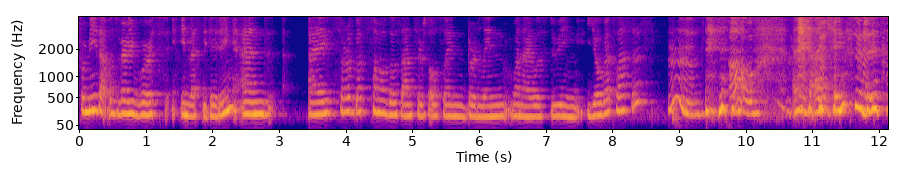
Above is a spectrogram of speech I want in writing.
for me, that was very worth investigating, and I sort of got some of those answers also in Berlin when I was doing yoga classes. Hmm. Oh. I came to this.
